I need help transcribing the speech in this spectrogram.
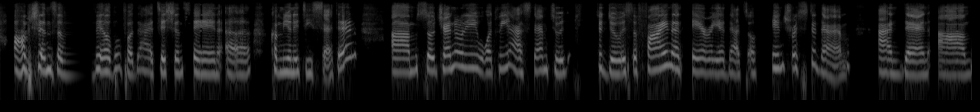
options available for dietitians in a community setting. Um, so generally what we ask them to to do is to find an area that's of interest to them and then um,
